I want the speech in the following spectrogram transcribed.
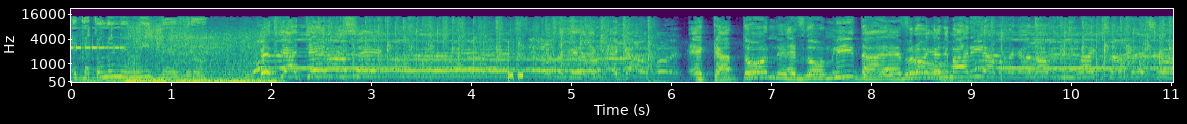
190 ευρώ. Παιδιά, κέρδισε! 170 ευρώ για τη Μαρία, παρακαλώ, από τη Δημάκη Σαλφέτσον.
